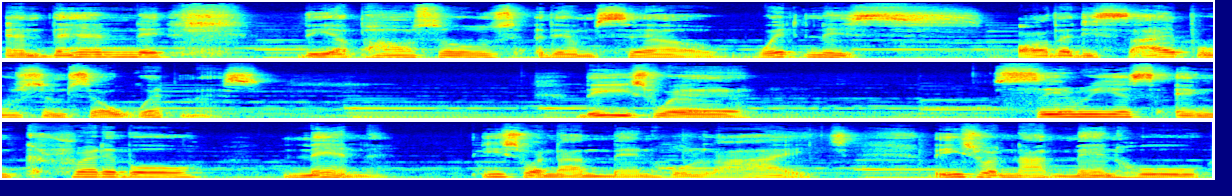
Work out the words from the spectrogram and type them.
And then the, the apostles themselves witness, or the disciples themselves witness. These were serious, incredible men. These were not men who lied. These were not men who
